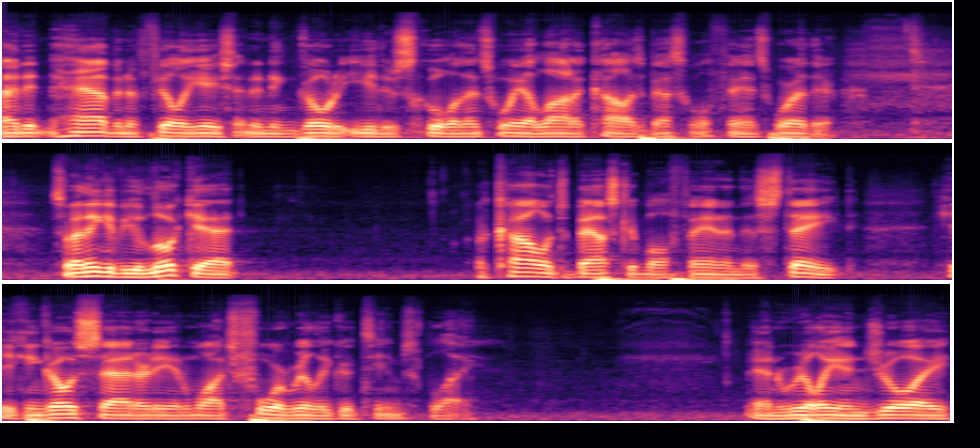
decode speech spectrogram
I didn't have an affiliation. I didn't go to either school, and that's the way a lot of college basketball fans were there. So I think if you look at a college basketball fan in this state, he can go Saturday and watch four really good teams play. and really enjoy,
